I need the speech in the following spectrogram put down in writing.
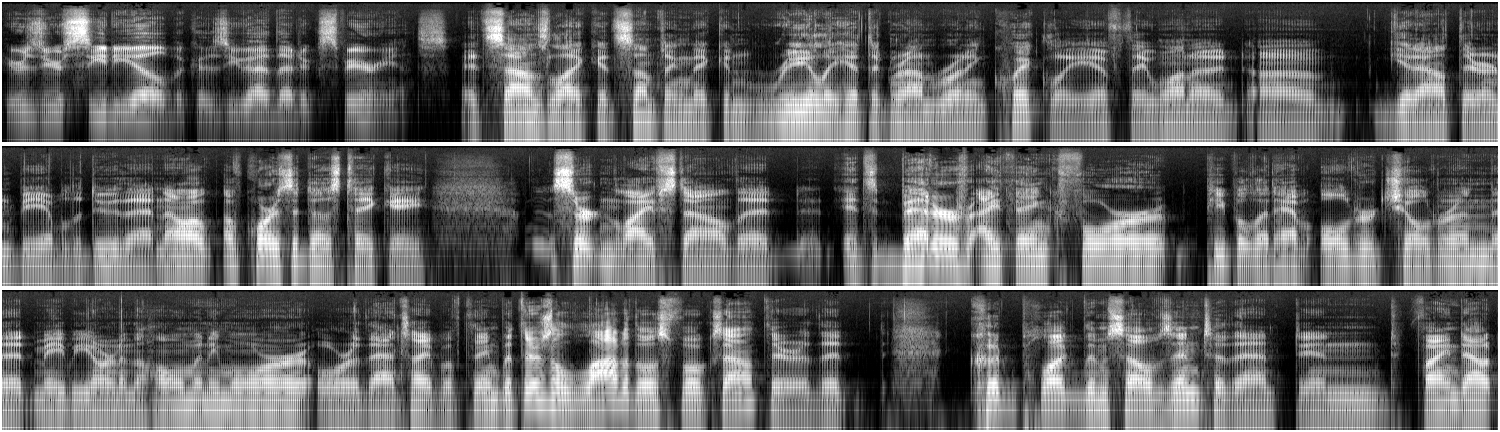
here's your CDL because you had that experience. It sounds like it's something they can really hit the ground running quickly if they want to uh, get out there and be able to do that. Now, of course, it does take a certain lifestyle that it's better, I think, for people that have older children that maybe aren't in the home anymore or that type of thing. But there's a lot of those folks out there that could plug themselves into that and find out.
